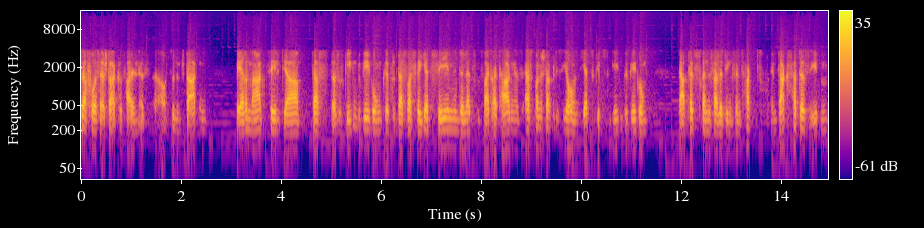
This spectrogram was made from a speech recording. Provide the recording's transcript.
er davor sehr stark gefallen ist. Auch zu einem starken Bärenmarkt zählt ja dass, dass es Gegenbewegungen gibt. Und das, was wir jetzt sehen in den letzten zwei, drei Tagen, ist erstmal eine Stabilisierung und jetzt gibt es eine Gegenbewegung. Der Abwärtstrend ist allerdings intakt. Im DAX hat das eben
